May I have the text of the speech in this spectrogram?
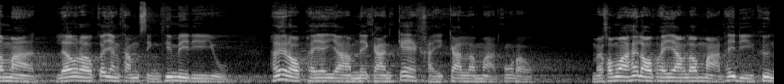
ละหมาดแล้วเราก็ยังทำสิ่งที่ไม่ดีอยู่ ให้เราพยายามในการแก้ไขการละหมาดของเรา หมายความว่าให้เราพยายามละหมาดให้ดีขึ้น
